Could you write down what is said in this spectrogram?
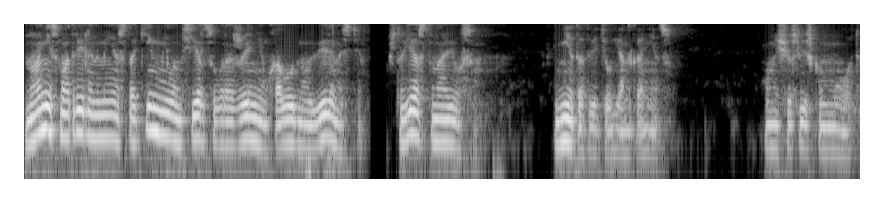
Но они смотрели на меня с таким милым сердцем выражением холодной уверенности, что я остановился. «Нет», — ответил я наконец. Он еще слишком молод.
